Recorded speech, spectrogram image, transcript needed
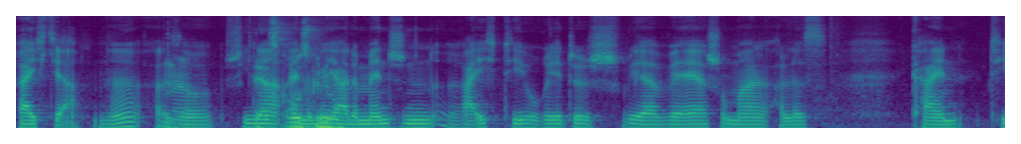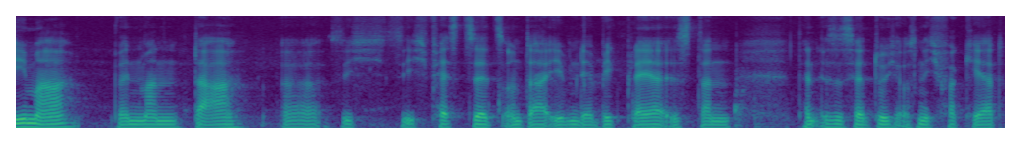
reicht ja. Ne? Also ja, China, eine genug. Milliarde Menschen, reicht theoretisch, wäre wär ja schon mal alles kein Thema. Wenn man da äh, sich, sich festsetzt und da eben der Big Player ist, dann, dann ist es ja durchaus nicht verkehrt.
